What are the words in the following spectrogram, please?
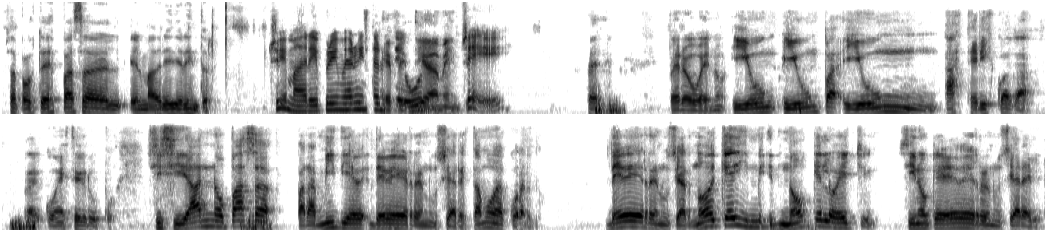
O sea, para ustedes pasa el, el Madrid y el Inter. Sí, Madrid primero, Inter segundo. Efectivamente. Sí. Pero, pero bueno, y un, y un, y un asterisco acá eh, con este grupo. Si Zidane no pasa, para mí debe, renunciar, estamos de acuerdo. Debe renunciar, no que, no que lo echen, sino que debe renunciar él.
